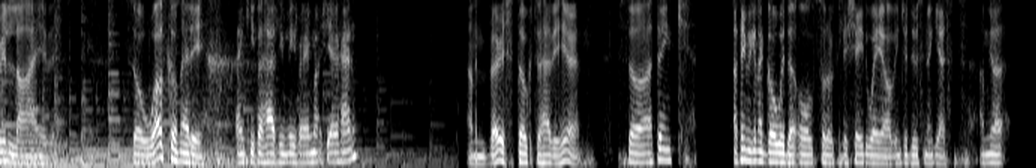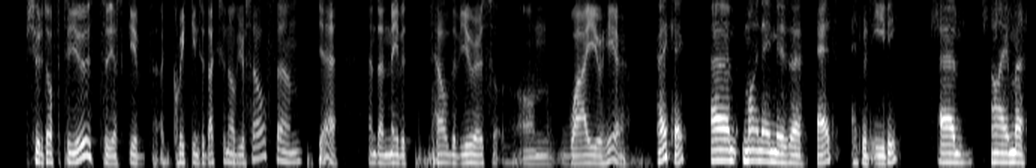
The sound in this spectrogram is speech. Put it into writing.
we're live. So, welcome, Eddie. Thank you for having me very much, Johan. I'm very stoked to have you here. So, I think I think we're gonna go with the old sort of cliched way of introducing a guest. I'm gonna shoot it off to you to just give a quick introduction of yourself, and yeah, and then maybe tell the viewers on why you're here. Okay. Um, my name is uh, Ed Edward Eady. Um, I'm a,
